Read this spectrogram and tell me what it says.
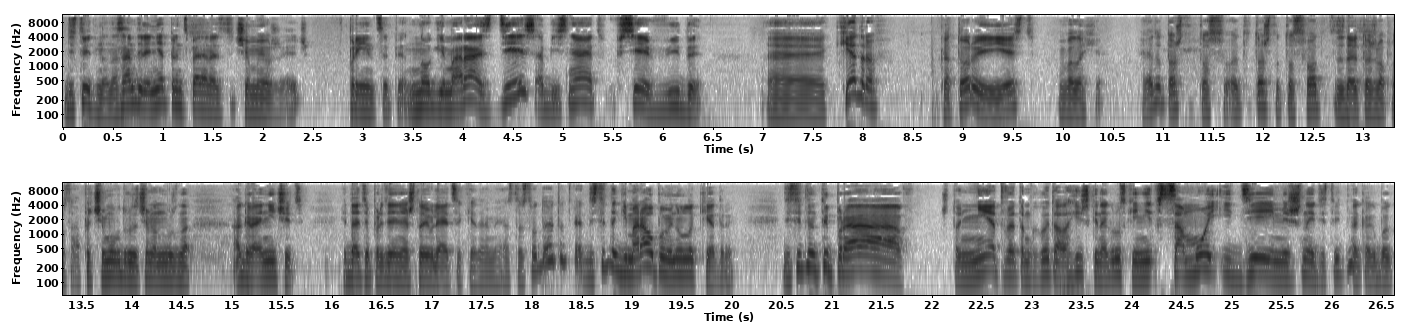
действительно, на самом деле нет принципиальной разницы, чем ее жечь, в принципе. Но Гимара здесь объясняет все виды э, кедров, которые есть в Аллахе. Это то, что Тос, это то, что Тосфот задает тоже вопрос. А почему вдруг, зачем нам нужно ограничить и дать определение, что является кедрами? А Тосфот дает ответ. Действительно, Гимара упомянула кедры. Действительно, ты прав, что нет в этом какой-то логической нагрузки не в самой идее Мишны. Действительно, как бы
